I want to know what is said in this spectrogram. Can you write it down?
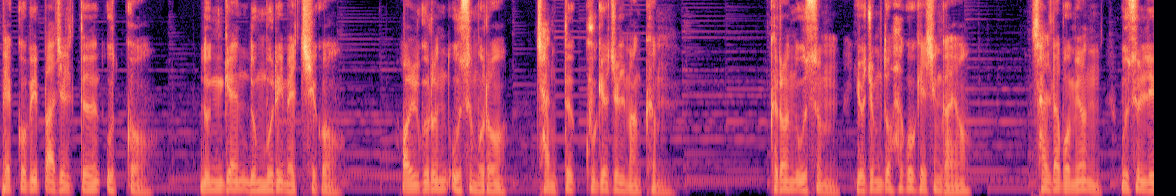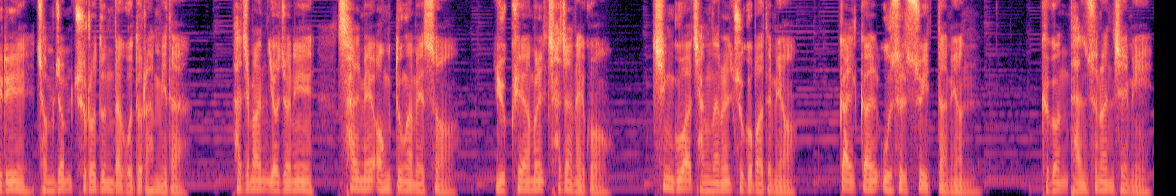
배꼽이 빠질 듯 웃고 눈갠 눈물이 맺히고 얼굴은 웃음으로 잔뜩 구겨질 만큼 그런 웃음 요즘도 하고 계신가요? 살다 보면 웃을 일이 점점 줄어든다고들 합니다. 하지만 여전히 삶의 엉뚱함에서 유쾌함을 찾아내고 친구와 장난을 주고받으며 깔깔 웃을 수 있다면 그건 단순한 재미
